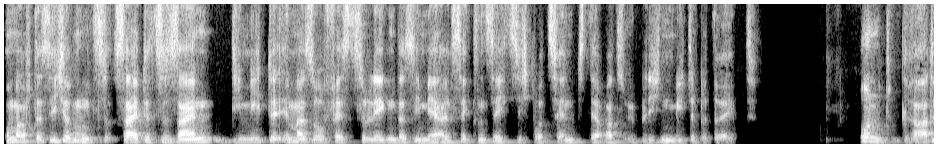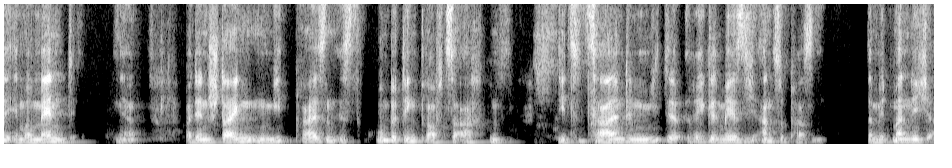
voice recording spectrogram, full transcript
um auf der sicheren Seite zu sein, die Miete immer so festzulegen, dass sie mehr als 66 Prozent der ortsüblichen Miete beträgt. Und gerade im Moment, ja, bei den steigenden Mietpreisen ist unbedingt darauf zu achten, die zu zahlende Miete regelmäßig anzupassen, damit man nicht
